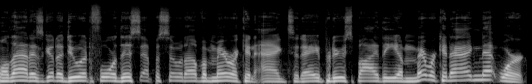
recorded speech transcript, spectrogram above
Well, that is going to do it for this episode of American Ag Today, produced by the American Ag Network.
